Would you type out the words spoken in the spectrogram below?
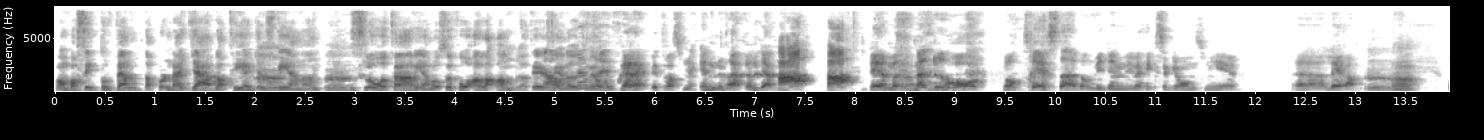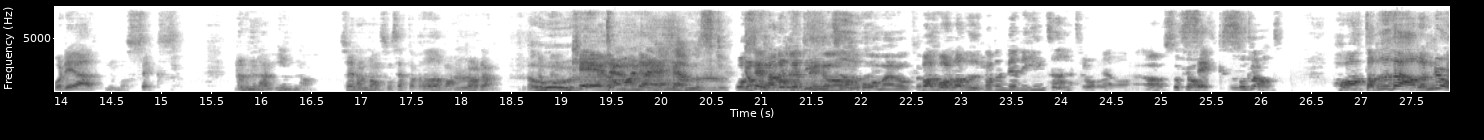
Man bara sitter och väntar på den där jävla tegelstenen. Mm. Slår tärningen och så får alla andra tegelstenar Ja, utom jag. Nej, nej, vet du vad som är ännu värre än den? Ah, ah. Det är när, när du har, du har tre städer vid din lilla hexagon som ger eh, lera. Mm. Och det är nummer sex. Rundan innan så är det någon som sätter rövan Mm. på den. Oh, blockerar den man är den. hemsk! Mm. Och sen när det blir din tur. Vad rollar du när det blir din tur tror du? Ja. Såklart. Sex. Såklart. Hatar du världen då?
